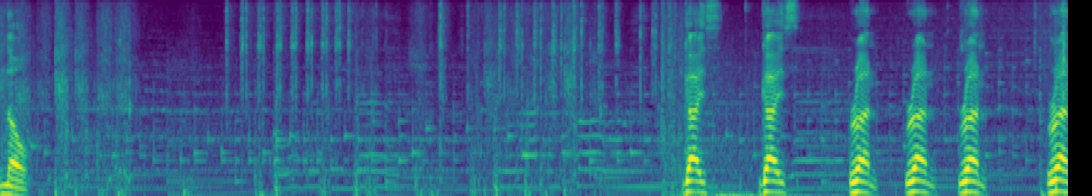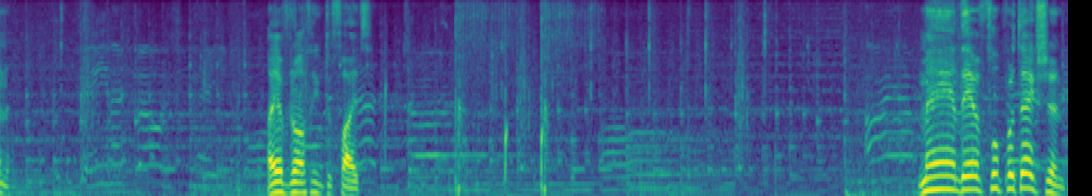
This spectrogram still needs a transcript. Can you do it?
No. Guys, guys, run, run, run, run. I have nothing to fight. Man, they have full protection.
